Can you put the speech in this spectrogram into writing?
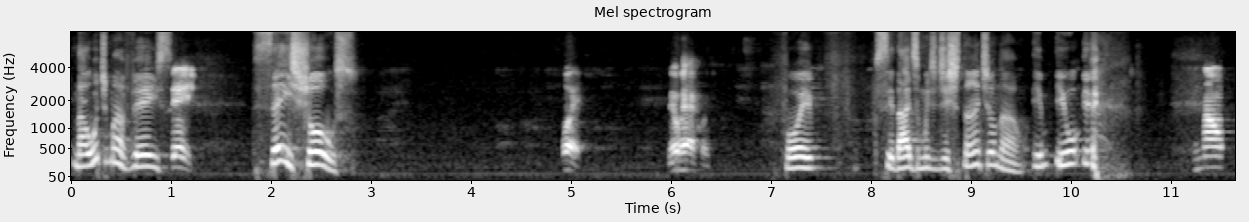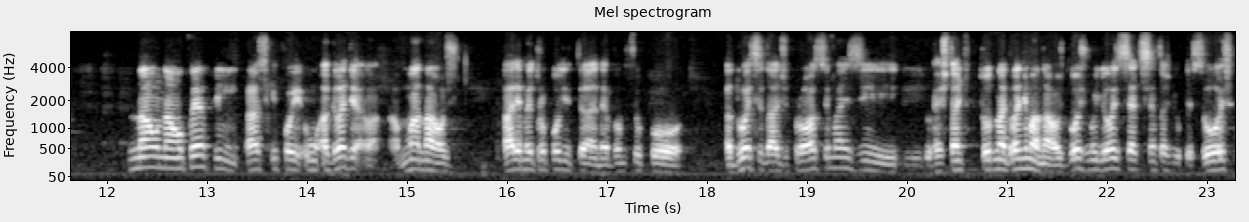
na última vez. Seis. Seis shows. Foi. Meu recorde. Foi cidades muito distantes ou não? E, e, e... Não, não, não, foi assim. Acho que foi a grande a Manaus, área metropolitana, vamos supor, duas cidades próximas e, e, o restante todo na grande Manaus. 2 milhões e 700 mil pessoas,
